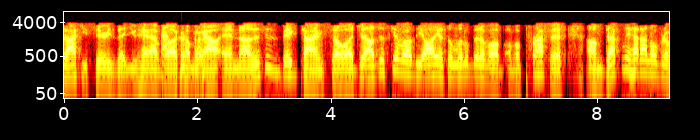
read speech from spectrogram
docu series that you have uh, coming out, and uh, this is big time. So uh, j- I'll just give uh, the audience a little bit of a of a preface. Um, definitely head on over to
